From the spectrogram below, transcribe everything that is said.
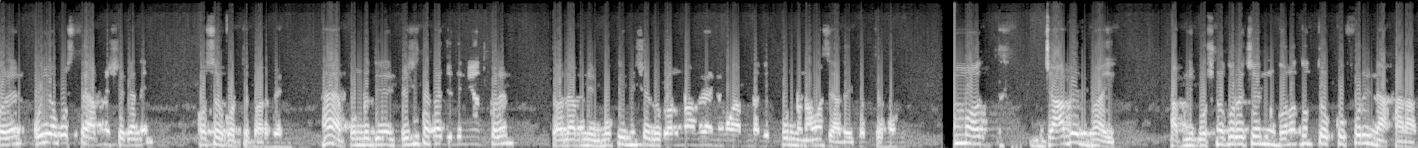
করেন, ওই অবস্থায় আপনি সেখানে কসর করতে পারবেন। হ্যাঁ পনেরো দিনের বেশি থাকার যদি নিয়ত করেন, তাহলে আপনি মুকিম হিসেবে গণ্য হবেন এবং আপনাকে পূর্ণ নামাজে আদায় করতে হবে। মোহাম্মদ জাবেদ ভাই, আপনি প্রশ্ন করেছেন, গণতন্ত্র কুফরি না হারাম?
